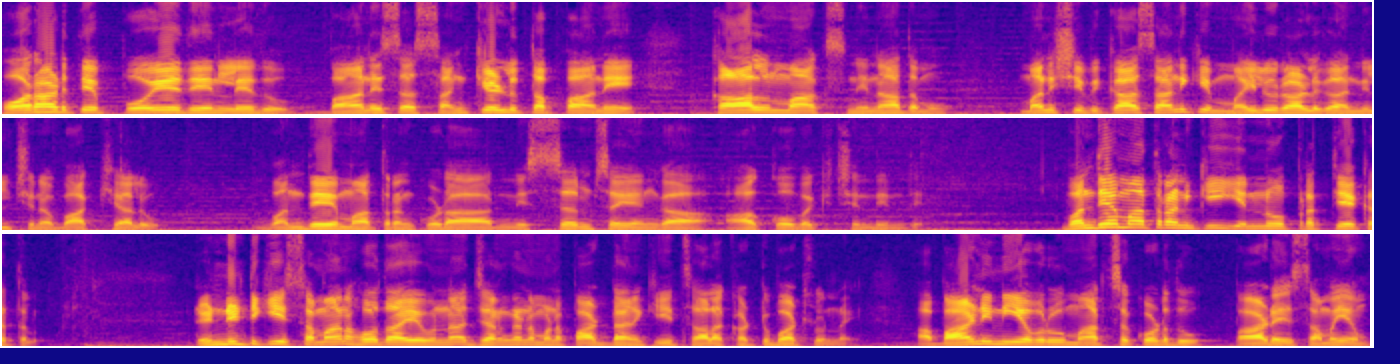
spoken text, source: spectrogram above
పోరాడితే పోయేదేం లేదు బానిస సంఖ్యళ్ళు తప్ప అనే కాల్ మార్క్స్ నినాదము మనిషి వికాసానికి మైలురాళ్ళుగా నిలిచిన వాక్యాలు వందే మాత్రం కూడా నిస్సంశయంగా ఆ కోవకి చెందిందే. వందే మాత్రానికి ఎన్నో ప్రత్యేకతలు. రెండింటికి సమాన హోదా ఉన్న జనగణమన పాడడానికి చాలా కట్టుబాట్లు ఉన్నాయి ఆ బాణిని ఎవరు మార్చకూడదు? పాడే సమయం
